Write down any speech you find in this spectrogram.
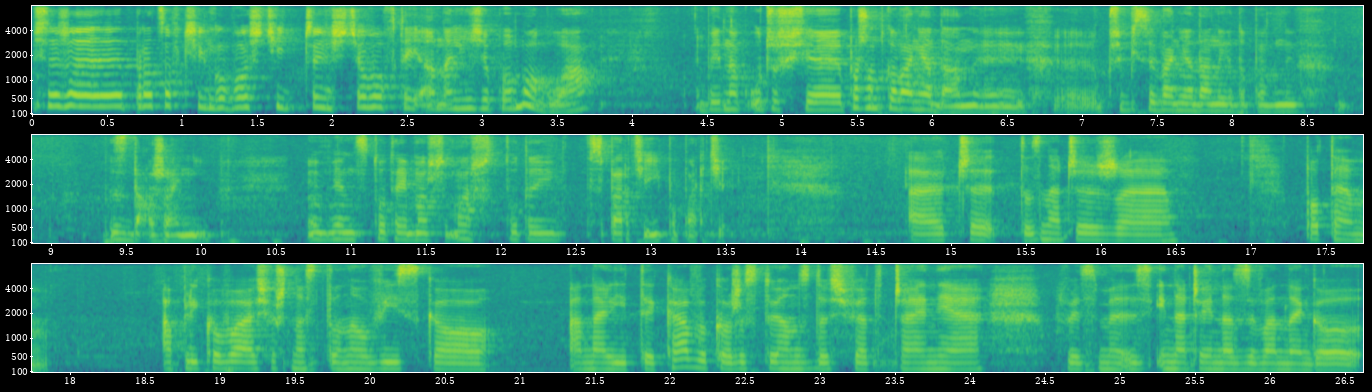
Myślę, że praca w księgowości częściowo w tej analizie pomogła, bo jednak uczysz się porządkowania danych, e, przypisywania danych do pewnych zdarzeń. Więc tutaj masz, masz tutaj wsparcie i poparcie. A czy to znaczy, że potem aplikowałaś już na stanowisko analityka, wykorzystując doświadczenie, powiedzmy, z inaczej nazywanego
